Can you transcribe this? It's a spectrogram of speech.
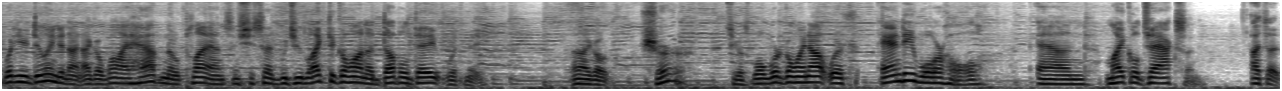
What are you doing tonight?" And I go, "Well, I have no plans." And she said, "Would you like to go on a double date with me?" And I go, "Sure." She goes, "Well, we're going out with Andy Warhol and Michael Jackson." I said,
